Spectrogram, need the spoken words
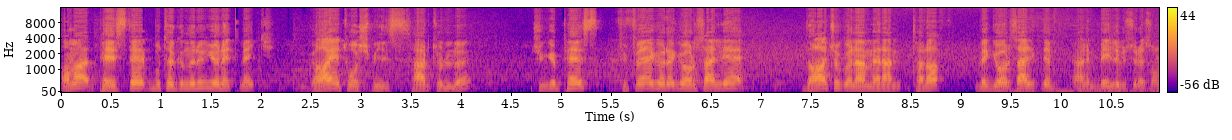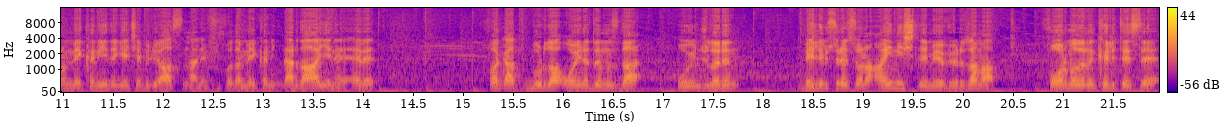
Ama PES'te bu takımları yönetmek gayet hoş bir his her türlü. Çünkü PES FIFA'ya göre görselliğe daha çok önem veren taraf ve görsellik de hani belli bir süre sonra mekaniği de geçebiliyor aslında. Hani FIFA'da mekanikler daha yeni evet. Fakat burada oynadığımızda oyuncuların belli bir süre sonra aynı işlemi yapıyoruz ama formaların kalitesi,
